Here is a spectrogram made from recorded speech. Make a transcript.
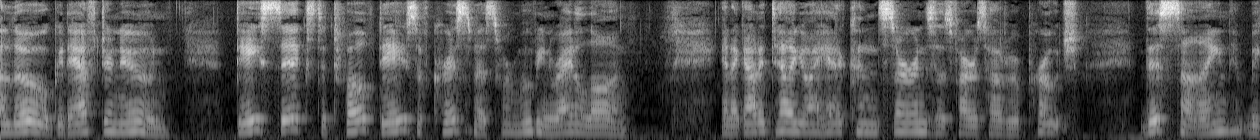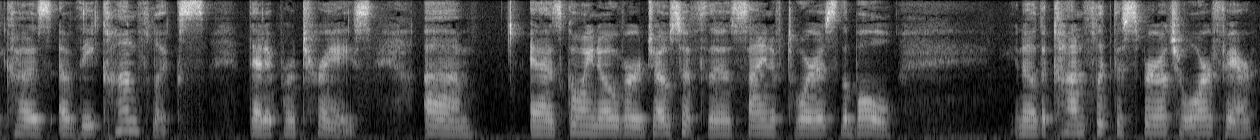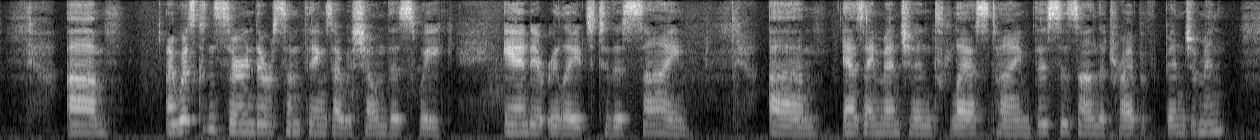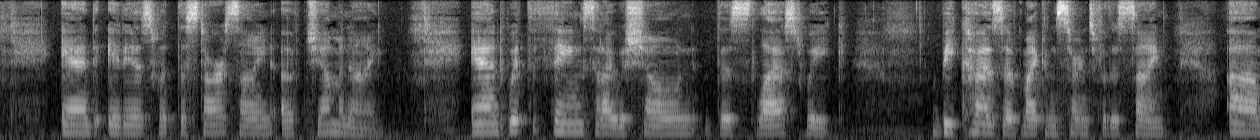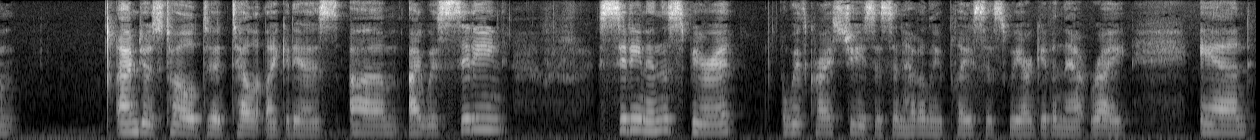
Hello, good afternoon. Day six to 12 days of Christmas. We're moving right along. And I got to tell you, I had concerns as far as how to approach this sign because of the conflicts that it portrays. Um, as going over Joseph, the sign of Taurus, the bull, you know, the conflict, the spiritual warfare. Um, I was concerned. There were some things I was shown this week, and it relates to this sign. Um, as I mentioned last time, this is on the tribe of Benjamin, and it is with the star sign of Gemini. And with the things that I was shown this last week, because of my concerns for this sign, um, I'm just told to tell it like it is. Um, I was sitting, sitting in the spirit with Christ Jesus in heavenly places. We are given that right, and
